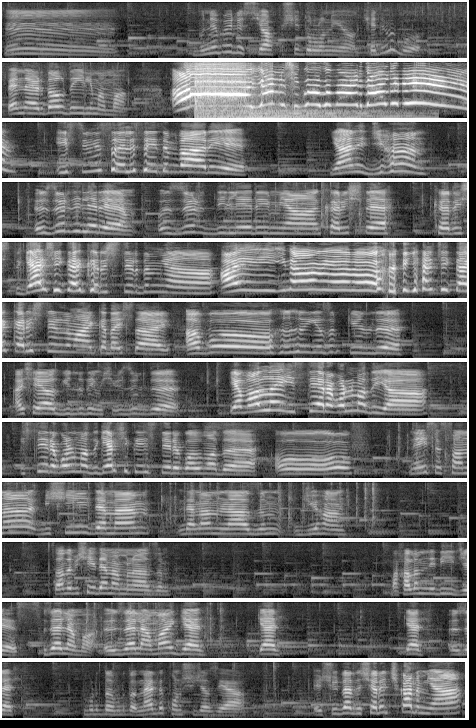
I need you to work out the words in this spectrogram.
Hmm. Bu ne böyle siyah bir şey dolanıyor? Kedi mi bu? Ben Erdal değilim ama. Aa, yanlışlıkla adama Erdal dedim. İsmini söyleseydim bari. Yani Cihan. Özür dilerim. Özür dilerim ya. Karıştı. Karıştı. Gerçekten karıştırdım ya. Ay inanmıyorum. Gerçekten karıştırdım arkadaşlar. Abo yazıp güldü. Ay şey güldü demiş üzüldü. Ya vallahi isteyerek olmadı ya. İsteyerek olmadı. Gerçekten isteyerek olmadı. Of. Neyse sana bir şey demem demem lazım Cihan. Sana bir şey demem lazım. Bakalım ne diyeceğiz. Özel ama, özel ama gel. Gel. Gel, özel. Burada, burada. Nerede konuşacağız ya? E şurada dışarı çıkalım ya.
